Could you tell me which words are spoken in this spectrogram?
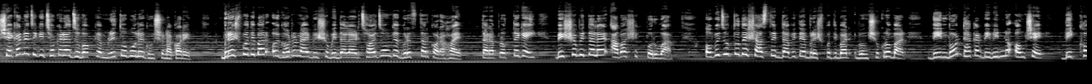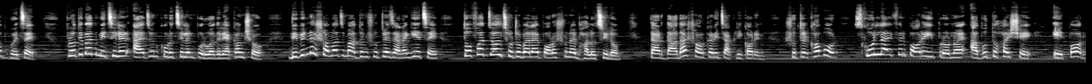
সেখানে চিকিৎসকেরা যুবককে মৃত বলে ঘোষণা করে। বৃহস্পতিবার ওই ঘটনায় বিশ্ববিদ্যালয়ের ছয় জনকে গ্রেফতার করা হয়। তারা প্রত্যেকেই বিশ্ববিদ্যালয়ের আবাসিক পড়ুয়া। অভিযুক্তদের শাস্তির দাবিতে বৃহস্পতিবার এবং শুক্রবার দিনভর ঢাকার বিভিন্ন অংশে বিক্ষোভ হয়েছে। প্রতিবাদ মিছিলের আয়োজন করেছিলেন পড়ুয়াদের একাংশ। বিভিন্ন সমাজ মাধ্যম সূত্রে জানা গিয়েছে তোফাজ্জল ছোটবেলায় পড়াশোনায় ভালো ছিল। তার দাদা সরকারি চাকরি করেন। সূত্রের খবর, স্কুল লাইফের পরেই প্রণয় আবদ্ধ হয় সে। এরপর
